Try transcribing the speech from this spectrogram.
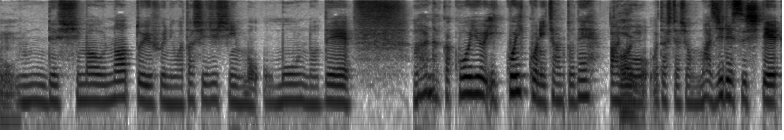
を生んでしまうなというふうに私自身も思うので、うん、なんかこういう一個一個にちゃんとねあの、はい、私たちもマジレスして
